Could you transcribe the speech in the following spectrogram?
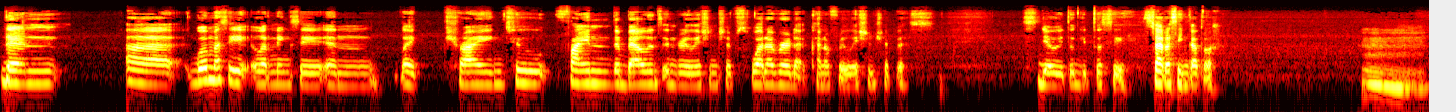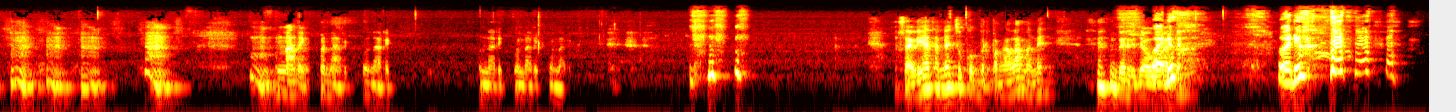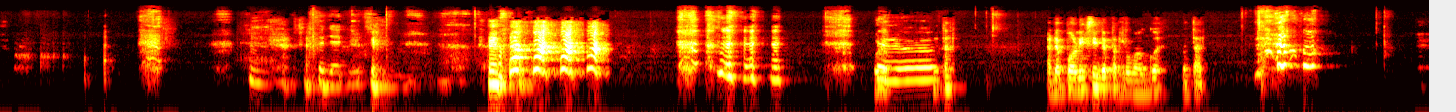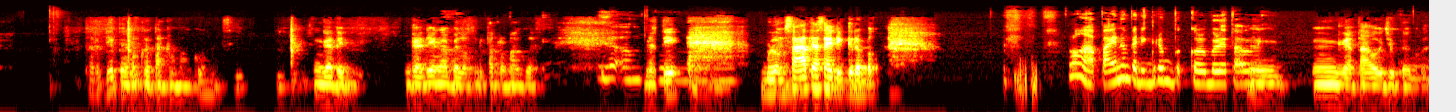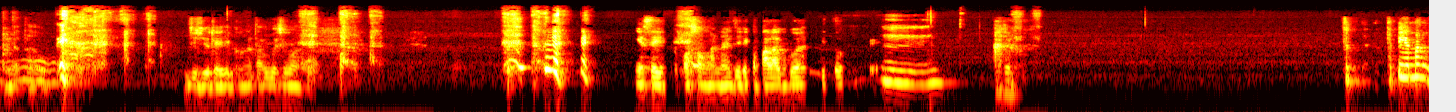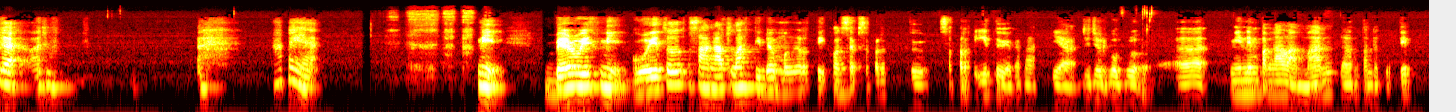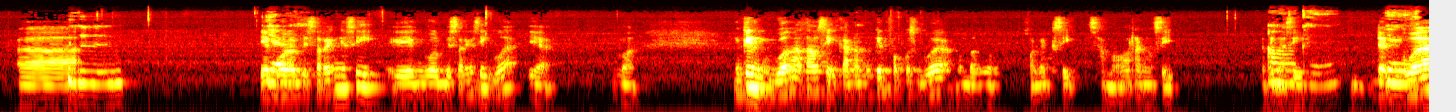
Dan uh, gue masih learning sih in like trying to find the balance in relationships whatever that kind of relationship is sejauh itu gitu sih secara singkat lah Hmm. Hmm. Hmm. Hmm. Hmm. Hmm. Menarik, menarik, menarik. Menarik, menarik, menarik. Saya lihat Anda cukup berpengalaman ya dari jawabannya. Waduh. Waduh. hmm, bisa jadi. Ada polisi depan rumah gue. Bentar. Ntar dia belok ke depan rumah gue sih? Enggak deh. Enggak dia nggak belok ke depan rumah gue. Ya ampun. Berarti belum saatnya saya digerebek. Lo ngapain sampai digerebek kalau boleh tahu nih? Enggak tahu juga gue, enggak tahu. Jujur aja gue enggak tahu gue semua. Ngisi kekosongan aja di kepala gue gitu. Hmm. Aduh. Tapi emang enggak, aduh. Ah, apa ya? Nih, bear with me. Gue itu sangatlah tidak mengerti konsep seperti itu, seperti itu ya karena ya jujur gue belum eh, minim pengalaman dalam tanda kutip. Eh, Hmm. yang Iya. gue lebih sering sih yang gue lebih sering sih gue ya mungkin gue nggak tahu sih karena mungkin fokus gue membangun koneksi sama orang sih Ngerti Oh, nggak sih oke. dan iya. gue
